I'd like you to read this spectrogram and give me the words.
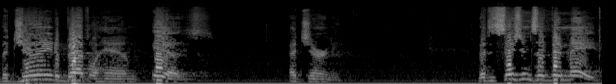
The journey to Bethlehem is a journey. The decisions have been made.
